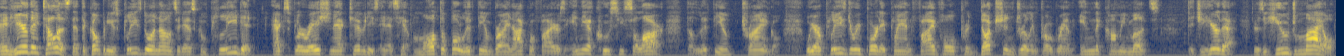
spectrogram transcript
And here they tell us that the company is pleased to announce it has completed exploration activities and has hit multiple lithium brine aquifers in the Akusi Salar, the lithium triangle. We are pleased to report a planned five hole production drilling program in the coming months. Did you hear that? There's a huge mile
